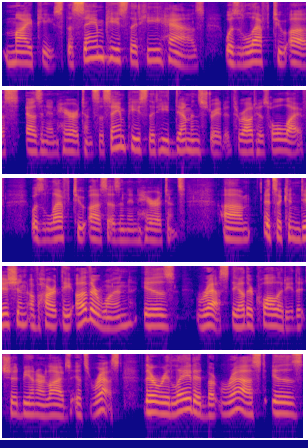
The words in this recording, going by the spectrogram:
my peace. The same peace that he has was left to us as an inheritance. The same peace that he demonstrated throughout his whole life was left to us as an inheritance. Um, it's a condition of heart. The other one is rest, the other quality that should be in our lives. It's rest. They're related, but rest is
